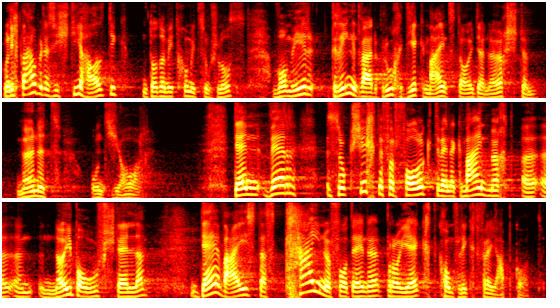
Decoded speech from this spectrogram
Und ich glaube, das ist die Haltung, und damit komme ich zum Schluss, wo wir dringend werden brauchen, die Gemeinde hier in den nächsten Monaten und Jahren. Denn wer so Geschichten verfolgt, wenn eine Gemeinde möchte, äh, äh, einen Neubau aufstellen der weiß, dass keiner von diesen Projekten konfliktfrei abgeht.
